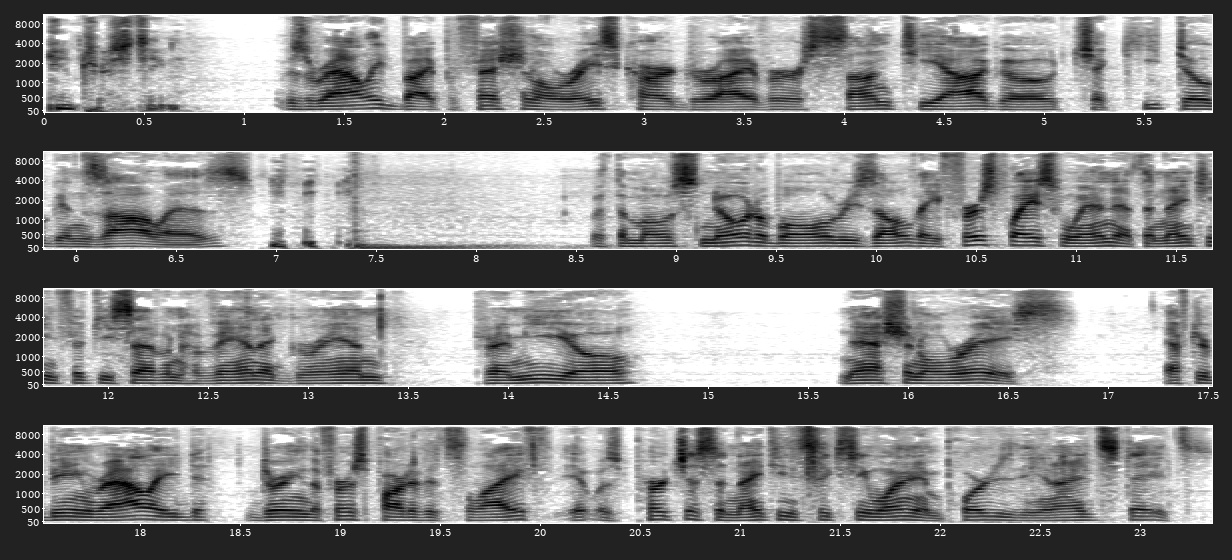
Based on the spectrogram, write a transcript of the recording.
Interesting. It was rallied by professional race car driver Santiago Chiquito Gonzalez. with the most notable result, a first place win at the 1957 Havana Grand Premio national race. After being rallied during the first part of its life, it was purchased in 1961 and imported to the United States.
